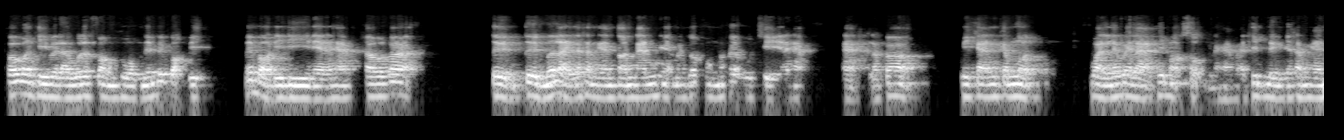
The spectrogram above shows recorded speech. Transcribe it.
เพราะบางทีเวลา work from home เนี่ยไม่บอกไม่บอกดีๆเนี่ยนะครับเขาก็ตื่นตื่นเมื่อไหร่ก็ทำงานตอนนั้นเนี่ยมันก็คงไม่ค่อยโอเคนะครับอะแล้วก็มีการกำหนดวันและเวลาที่เหมาะสมนะครับ อาทิตย์หนึ่งจะทำงาน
